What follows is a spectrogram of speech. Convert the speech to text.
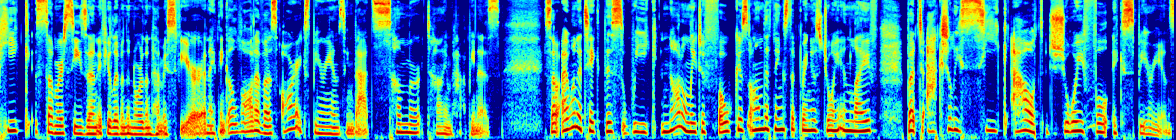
peak summer season if you live in the Northern Hemisphere. And I think a lot of us are experiencing that summertime happiness. So I want to take this week not only to focus on the things that bring us joy in life, but to actually seek out joyful experiences.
